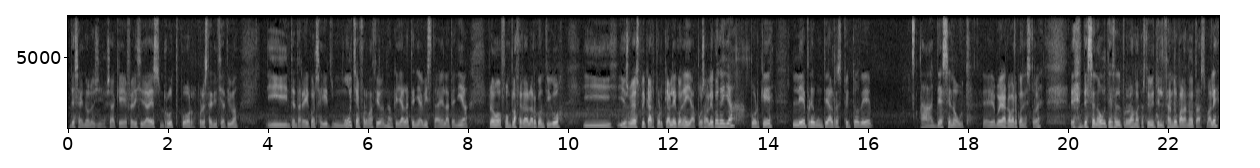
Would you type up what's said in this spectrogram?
de Synology. O sea que felicidades Ruth por, por esta iniciativa y intentaré conseguir mucha información, aunque ya la tenía vista, la tenía, pero bueno, fue un placer hablar contigo y, os voy a explicar por qué hablé con ella. Pues hablé con ella porque le pregunté al respecto de uh. Eh, voy a acabar con esto. ¿eh? eh es el programa que estoy utilizando para notas, ¿vale?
